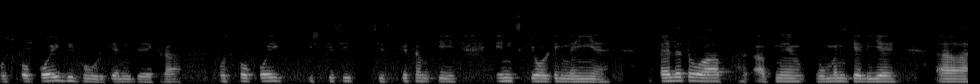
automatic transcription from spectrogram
उसको कोई भी घूर के नहीं देख रहा उसको कोई किसी चीज़ किस्म की इनसिक्योरिटी नहीं है। पहले तो आप अपने वुमेन के लिए आ,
